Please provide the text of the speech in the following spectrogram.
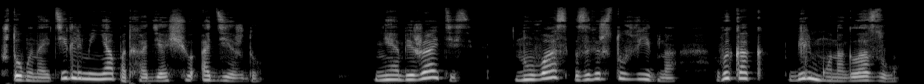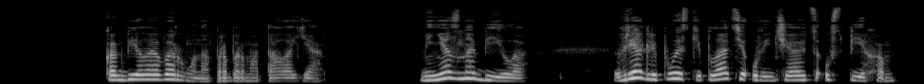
чтобы найти для меня подходящую одежду. «Не обижайтесь, но вас за версту видно, вы как бельмо на глазу». «Как белая ворона», — пробормотала я. Меня знобило. Вряд ли поиски платья увенчаются успехом.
